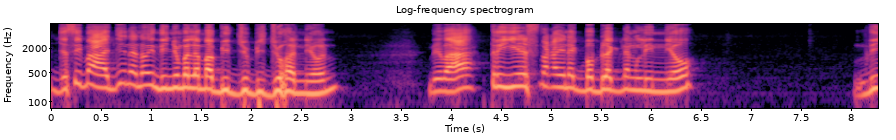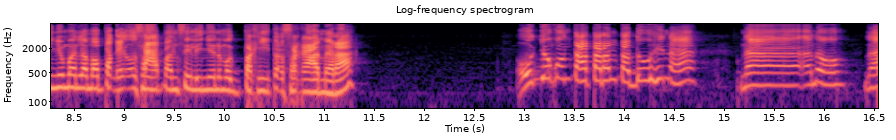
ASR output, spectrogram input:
Just imagine, ano, hindi nyo malang mabidyo-bidyohan yon Di ba? Three years na kayo nagbablog ng Linyo. Hindi nyo man lang mapakiusapan si Linyo na magpakita sa camera. Huwag nyo kong tatarantaduhin ha, na ano, na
